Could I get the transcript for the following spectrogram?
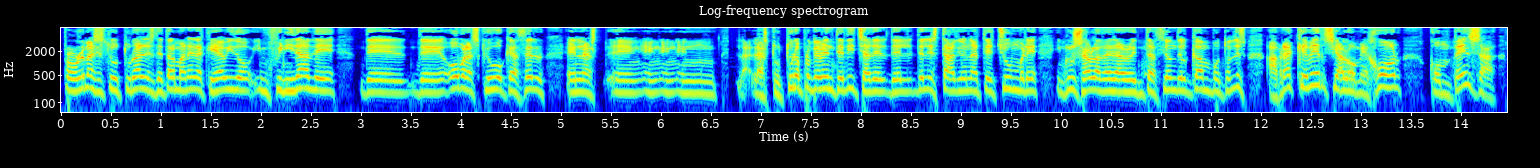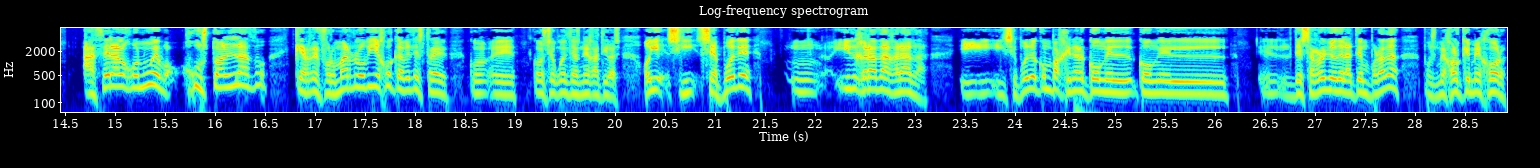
problemas estructurales de tal manera que ha habido infinidad de, de- de obras que hubo que hacer en, las- en- en- en- en la, la estructura propiamente dicha del, del- del estadio, en la techumbre, incluso se habla de la orientación del campo. Entonces, habrá que ver si a lo mejor compensa hacer algo nuevo justo al lado que reformar lo viejo que a veces trae eh, consecuencias negativas. Oye, si se puede mm, ir grada a grada y, y se puede compaginar con el con el, el desarrollo de la temporada, pues mejor que mejor.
